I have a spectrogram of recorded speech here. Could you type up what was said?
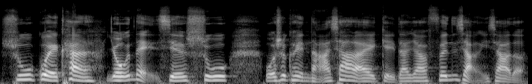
书柜看有哪些书我是可以拿下来给大家分享一下的。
